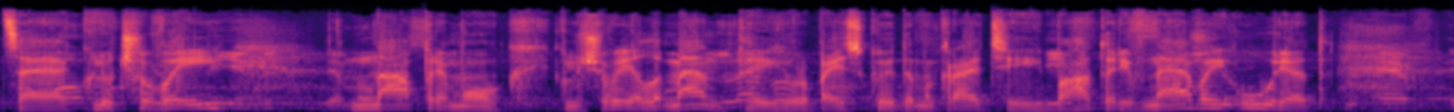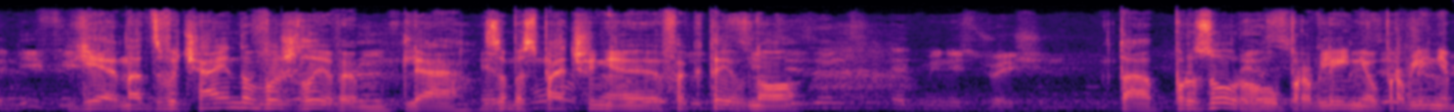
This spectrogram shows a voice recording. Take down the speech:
це ключовий напрямок, ключовий елемент європейської демократії. Багаторівневий уряд є надзвичайно важливим для забезпечення ефективного та прозорого управління, управління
